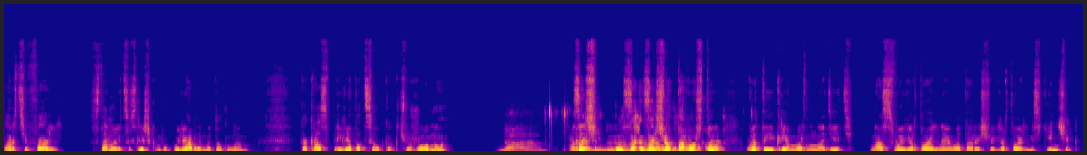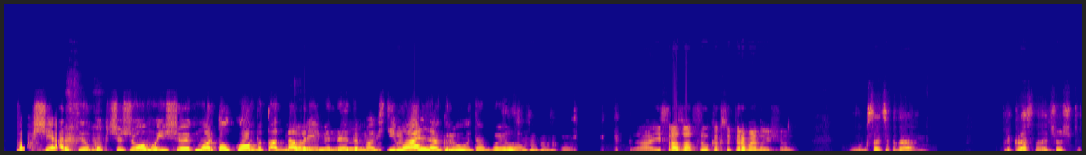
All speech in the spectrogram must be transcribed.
Артифаль становится слишком популярным, и тут нам как раз привет отсылка к чужому. Да. За, за- за счет того, что в этой игре можно надеть на свой виртуальный аватар еще виртуальный скинчик. Вообще отсылка к чужому, еще и к Mortal Kombat одновременно. да. Это максимально круто было. А, и сразу отсылка к Супермену еще. Ну, кстати, да. Прекрасные очечки.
